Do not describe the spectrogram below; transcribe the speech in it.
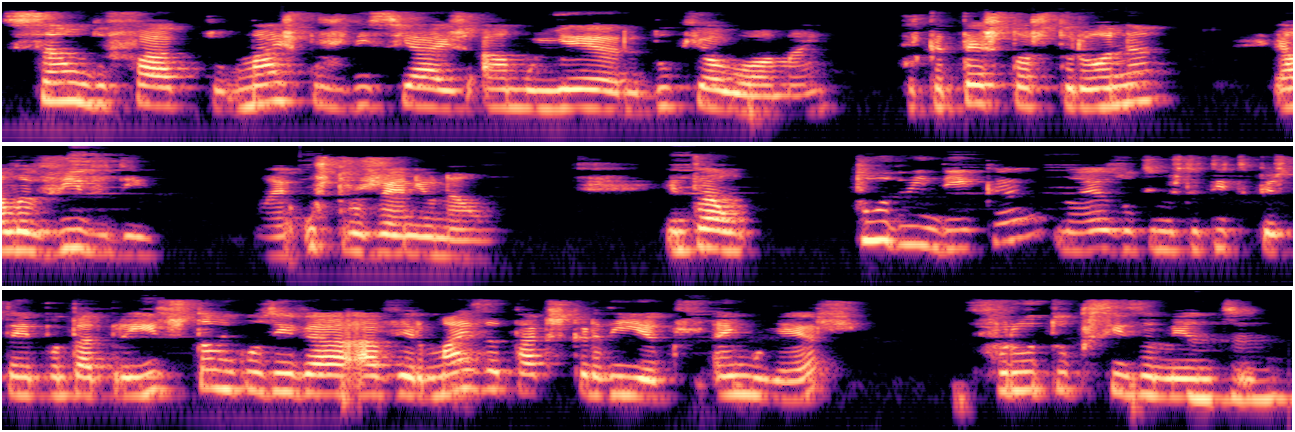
são de facto mais prejudiciais à mulher do que ao homem, porque a testosterona ela vive de não é? o estrogênio não. Então, tudo indica, não é? as últimas estatísticas têm apontado para isso, estão inclusive a, a haver mais ataques cardíacos em mulheres, fruto precisamente uhum.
